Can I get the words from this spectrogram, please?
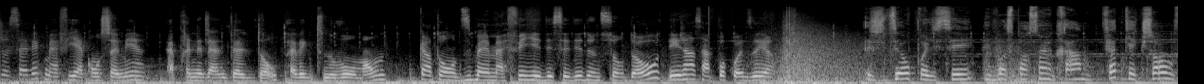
Je savais que ma fille a consommé, elle prenait de la nouvelle dope avec du Nouveau Monde. Quand on dit ben ma fille est décédée d'une surdose, les gens savent pas quoi dire. Je dis aux policiers, il va se passer un drame. Faites quelque chose.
